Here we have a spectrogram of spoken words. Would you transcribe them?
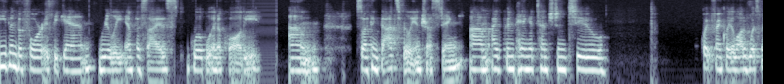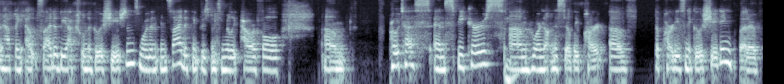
even before it began, really emphasized global inequality. Um, so I think that's really interesting. Um, I've been paying attention to, quite frankly, a lot of what's been happening outside of the actual negotiations more than inside. I think there's been some really powerful um, protests and speakers mm-hmm. um, who are not necessarily part of the parties negotiating, but have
